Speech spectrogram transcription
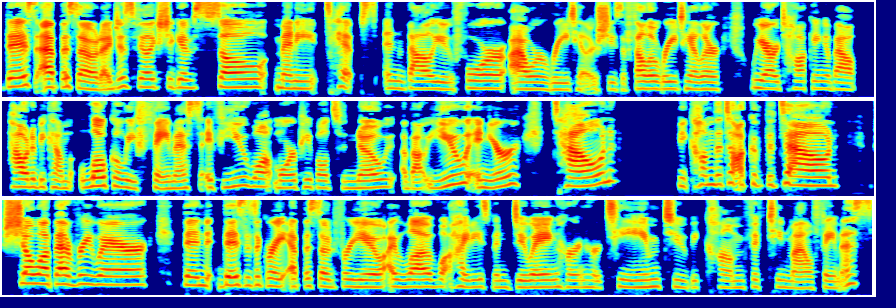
This episode, I just feel like she gives so many tips and value for our retailers. She's a fellow retailer. We are talking about how to become locally famous. If you want more people to know about you in your town, become the talk of the town, show up everywhere, then this is a great episode for you. I love what Heidi's been doing, her and her team to become 15 mile famous.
